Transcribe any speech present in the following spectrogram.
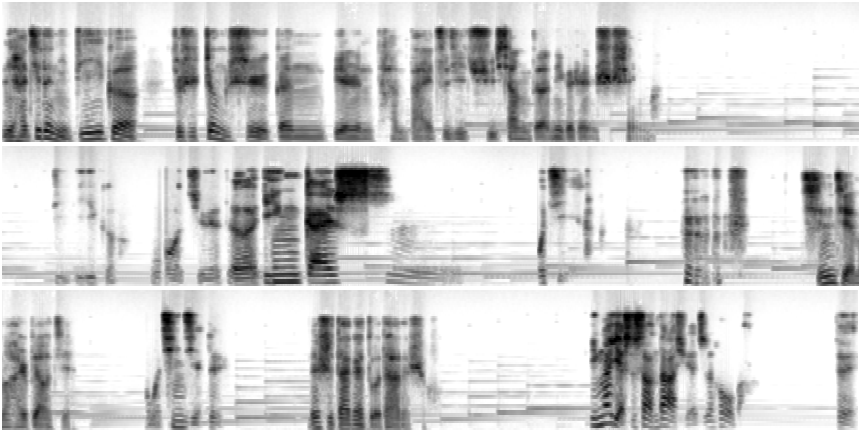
你还记得你第一个？就是正式跟别人坦白自己取向的那个人是谁吗？第一个，我觉得应该是我姐。亲姐吗？还是表姐？我亲姐，对。那是大概多大的时候？应该也是上大学之后吧。对。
